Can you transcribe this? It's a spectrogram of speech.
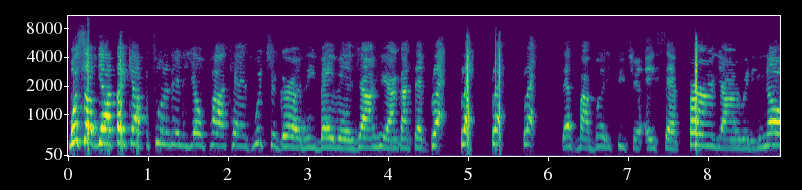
What's up, y'all? Thank y'all for tuning in to Yo Podcast with your girl, Nee Baby. And y'all here, I got that black. That's my buddy Future ASAP Ferg. Y'all already know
